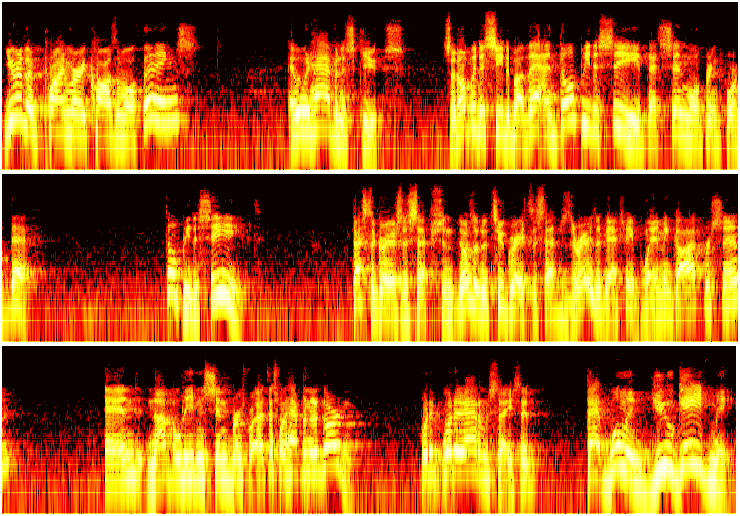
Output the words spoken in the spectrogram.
You're the primary cause of all things. And we would have an excuse. So don't be deceived about that. And don't be deceived that sin won't bring forth death. Don't be deceived. That's the greatest deception. Those are the two greatest deceptions there is, if you ask me. Blaming God for sin and not believing sin brings forth. That's what happened in the garden. What did, what did Adam say? He said, That woman you gave me.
